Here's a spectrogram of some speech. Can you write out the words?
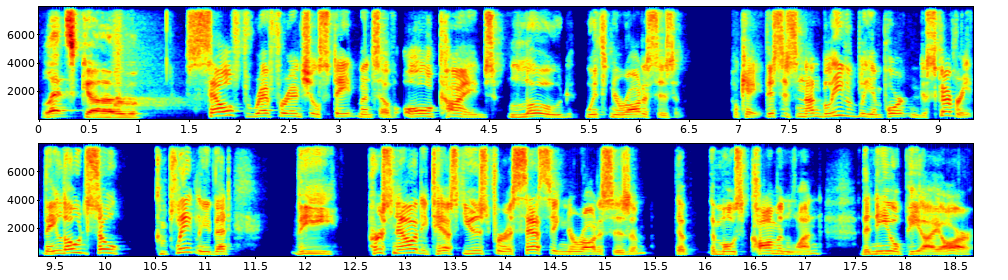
Let's go. Self referential statements of all kinds load with neuroticism. Okay, this is an unbelievably important discovery. They load so completely that the personality test used for assessing neuroticism, the, the most common one, the NEO-PIR,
